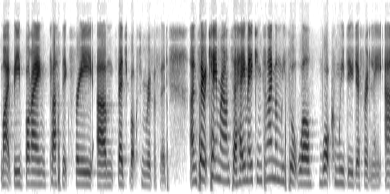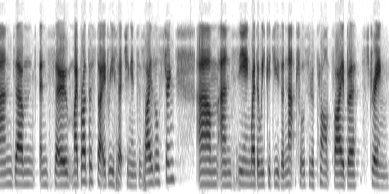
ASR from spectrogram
might be buying plastic-free um, veg box from Riverford. And so it came around to haymaking time, and we thought, well, what can we do differently? And um, and so my brother started researching into sisal string um, and seeing whether we could use a natural sort of plant fiber string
